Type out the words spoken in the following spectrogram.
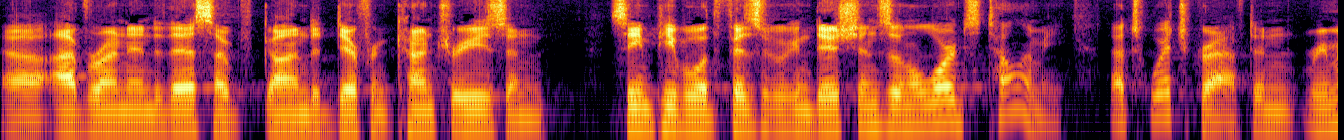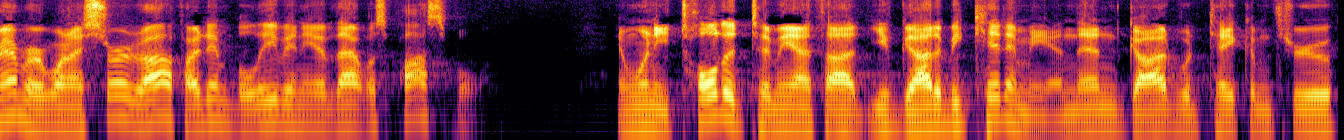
Uh, I've run into this. I've gone to different countries and seen people with physical conditions, and the Lord's telling me that's witchcraft. And remember, when I started off, I didn't believe any of that was possible. And when He told it to me, I thought, you've got to be kidding me. And then God would take them through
